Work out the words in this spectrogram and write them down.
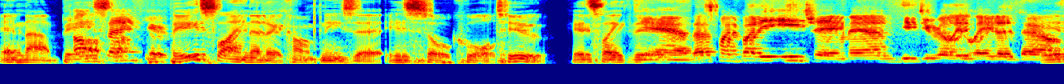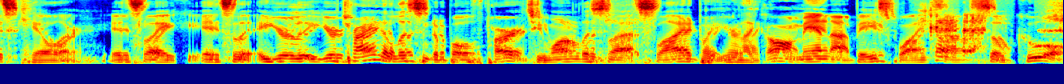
And oh, that bass, Oh, the bass line that accompanies it is so cool too. It's like the, Yeah, that's my buddy EJ, man. He really laid it down. it's killer. It's like it's like- you're you're trying to listen to both parts. You want to listen to that slide, but you're like, oh man, that bass line sounds so cool.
